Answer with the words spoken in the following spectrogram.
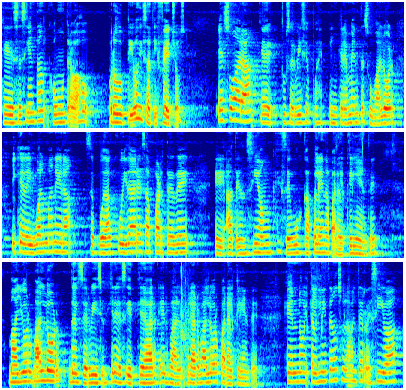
que se sientan con un trabajo productivos y satisfechos. Eso hará que tu servicio pues incremente su valor y que de igual manera se pueda cuidar esa parte de eh, atención que se busca plena para el cliente mayor valor del servicio. ¿Qué quiere decir? Crear, el crear valor para el cliente. Que, no, que el cliente no solamente reciba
